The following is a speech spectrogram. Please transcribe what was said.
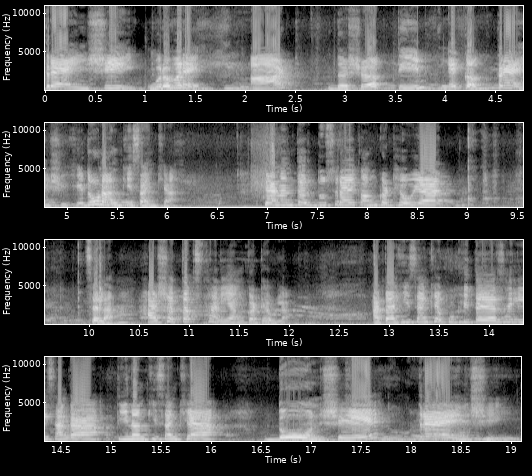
त्र्याऐंशी. बरोबर आहे? आठ दशक तीन एकक. त्र्याऐंशी. ही दोन अंकी संख्या. त्यानंतर दुसरा एक अंक ठेवूयात. चला हा शतक स्थानी अंक ठेवला. आता ही संख्या कुठली तयार झाली सांगा? तीन अंकी संख्या? दोनशे त्र्याऐंशी.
